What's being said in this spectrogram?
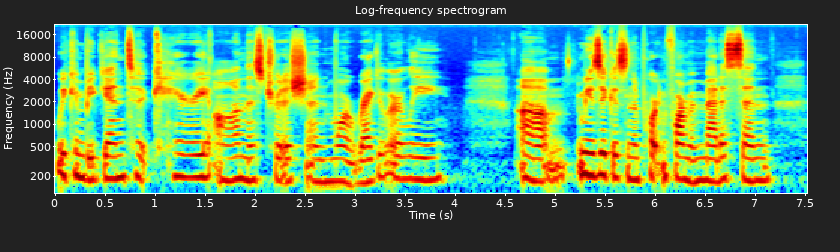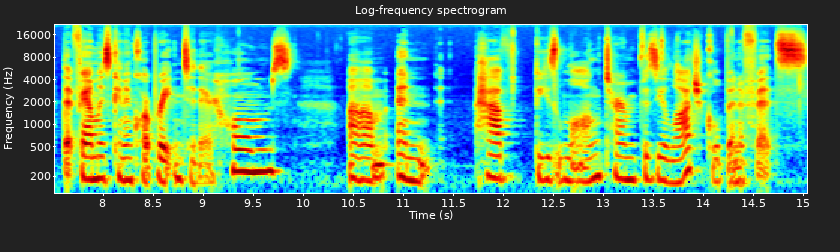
We can begin to carry on this tradition more regularly. Um, music is an important form of medicine that families can incorporate into their homes um, and have these long term physiological benefits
